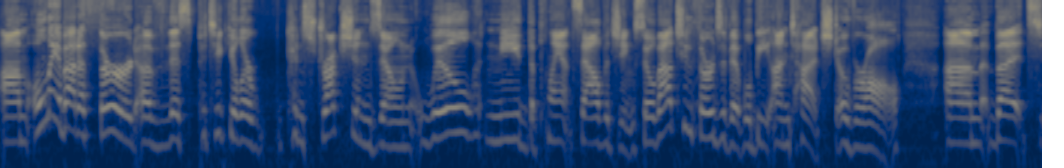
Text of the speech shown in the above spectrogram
Um, only about a third of this particular construction zone will need the plant salvaging. So about two thirds of it will be untouched overall. Um, but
